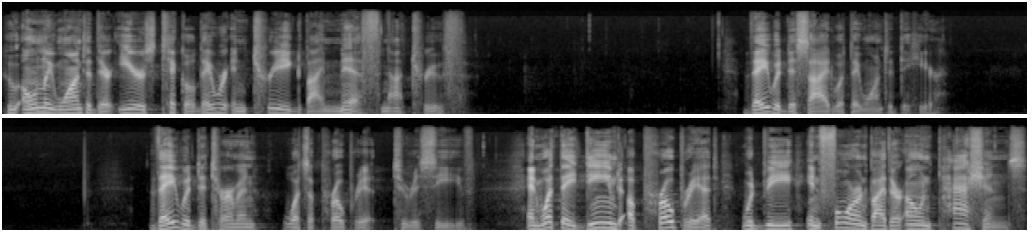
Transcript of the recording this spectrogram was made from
who only wanted their ears tickled, they were intrigued by myth, not truth. They would decide what they wanted to hear. They would determine what's appropriate to receive. And what they deemed appropriate would be informed by their own passions,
